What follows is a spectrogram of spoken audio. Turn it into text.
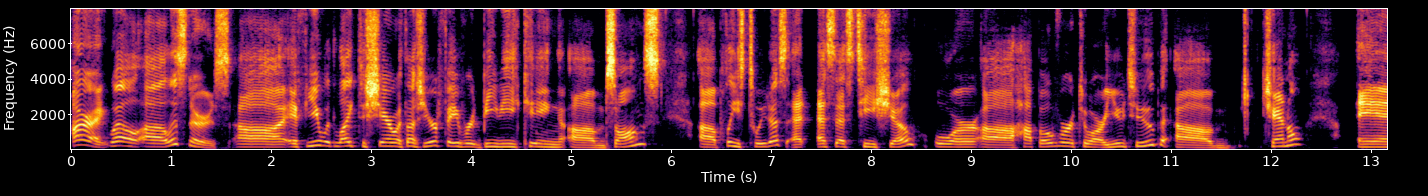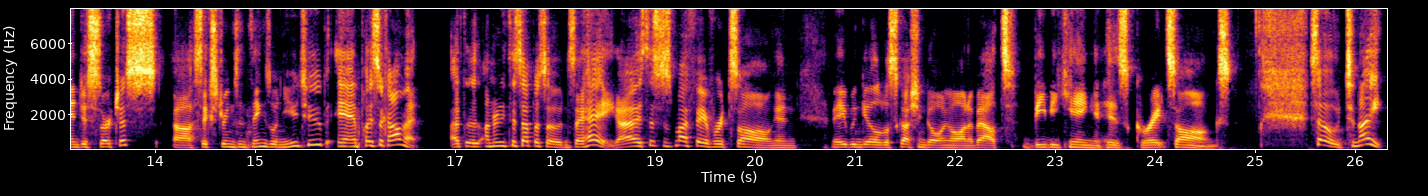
all right. Well, uh, listeners, uh, if you would like to share with us your favorite BB King um, songs, uh, please tweet us at SST Show or uh, hop over to our YouTube um, channel and just search us, uh, Six Strings and Things on YouTube, and place a comment the underneath this episode and say, "Hey guys, this is my favorite song," and maybe we can get a little discussion going on about BB King and his great songs. So tonight,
